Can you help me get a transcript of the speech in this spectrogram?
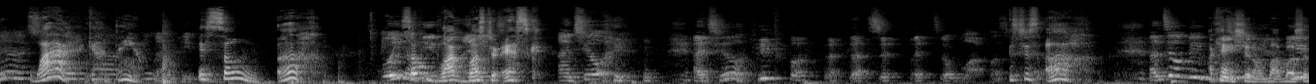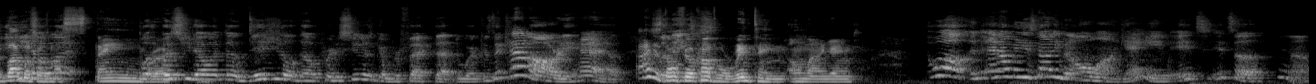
yeah. It's, Why? uh, God damn. You know, people. It's so, ugh. Well, you know, So people- blockbuster esque. Until, until people. That's it. It's so blockbuster. It's just, ugh. Until people. I can't shit on Blockbuster. Blockbuster was my stain, But, bro. but you know what though, digital though, pretty soon is gonna perfect that to where because they kind of already have. I just don't feel comfortable renting online games. Well, and, and I mean, it's not even an online game. It's it's a you know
